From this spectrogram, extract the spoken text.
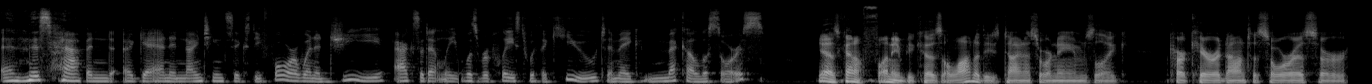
And this happened again in 1964 when a G accidentally was replaced with a Q to make Meqalosaurus. Yeah, it's kind of funny because a lot of these dinosaur names like Carcharodontosaurus or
